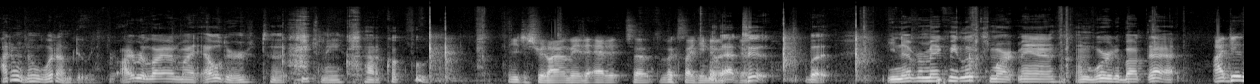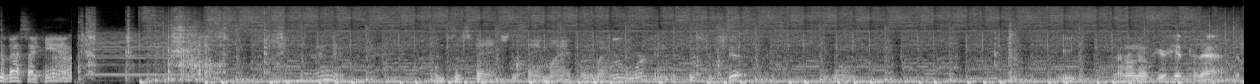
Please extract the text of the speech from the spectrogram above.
I don't know what I'm doing. I rely on my elder to teach me how to cook food. You just rely on me to edit, so it looks like you know That to do. too. But you never make me look smart, man. I'm worried about that. I do the best I can. And some spinach the same way, pretty much. We're working with some shit. I don't know if you're hip to that, but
